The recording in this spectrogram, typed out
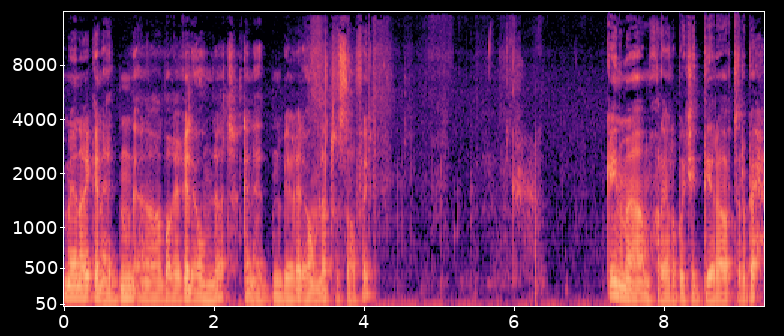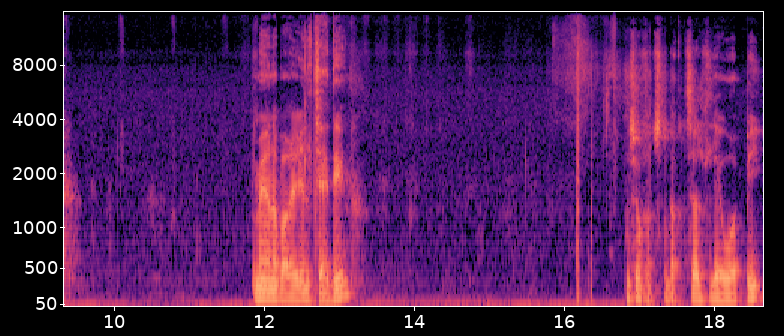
مي أنا غير كنعدن باغي غير العملات. كنعدن بها غير العملات وصافي. كاين مهام أخرى الا بغيتي ديرها وتربح. مي أنا باغي غير التعدين. نشوفو التطبيق الثالث اللي هو بي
